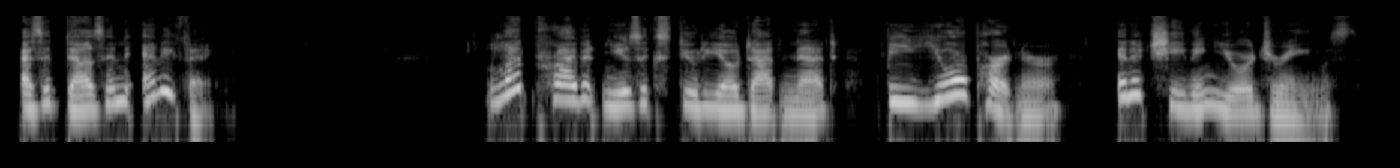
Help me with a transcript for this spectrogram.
as it does in anything. Let privatemusicstudio.net be your partner in achieving your dreams.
